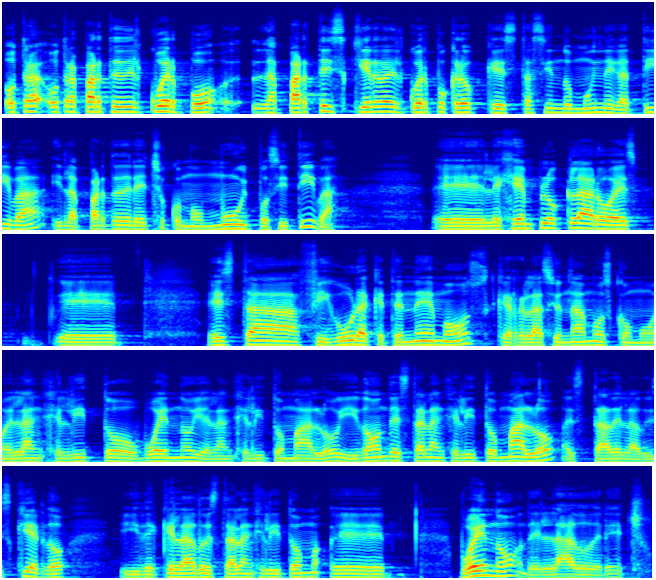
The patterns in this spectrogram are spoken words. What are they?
otra, otra parte del cuerpo, la parte izquierda del cuerpo creo que está siendo muy negativa y la parte derecha como muy positiva. Eh, el ejemplo claro es eh, esta figura que tenemos, que relacionamos como el angelito bueno y el angelito malo. ¿Y dónde está el angelito malo? Está del lado izquierdo. ¿Y de qué lado está el angelito eh, bueno? Del lado derecho.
